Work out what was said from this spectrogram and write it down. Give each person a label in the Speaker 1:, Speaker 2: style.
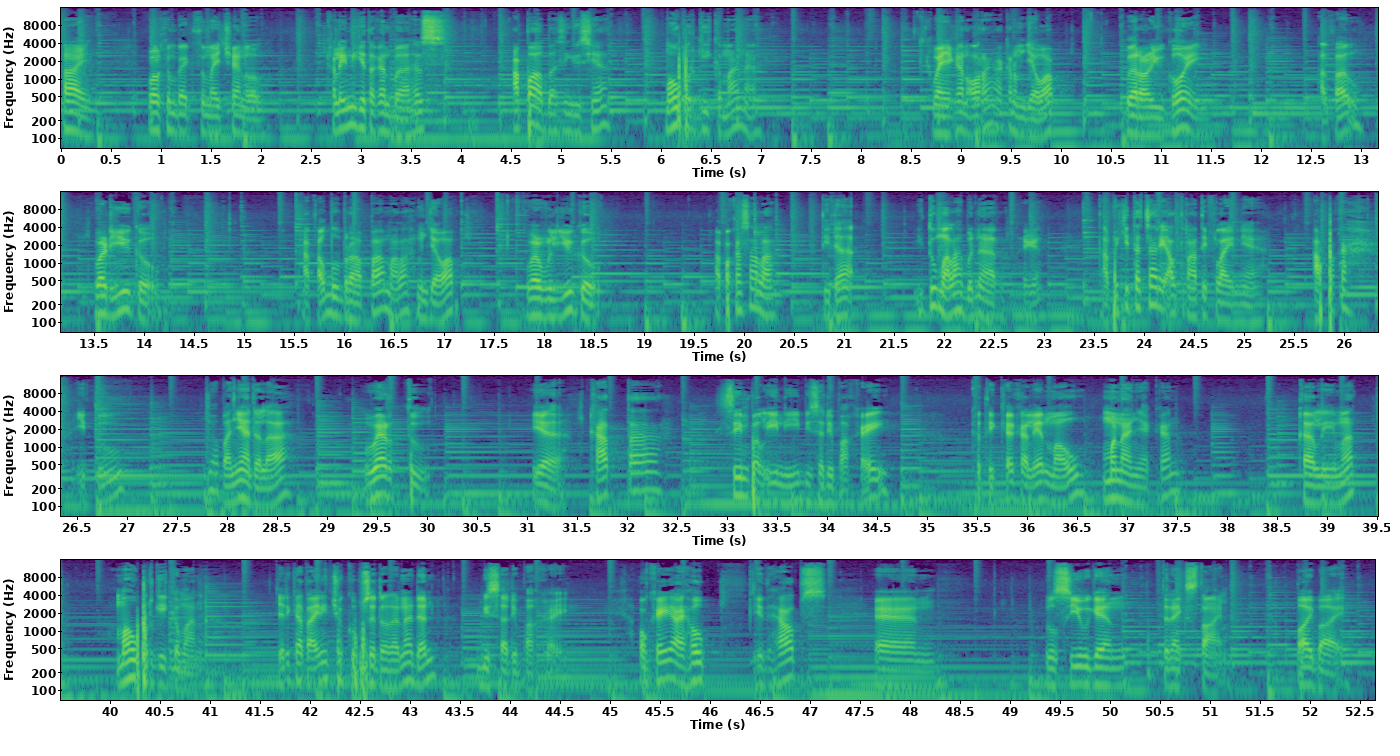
Speaker 1: Hai, welcome back to my channel. Kali ini kita akan bahas apa bahasa Inggrisnya mau pergi ke mana. Kebanyakan orang akan menjawab Where are you going? Atau Where do you go? Atau beberapa malah menjawab Where will you go? Apakah salah? Tidak, itu malah benar, ya kan? Tapi kita cari alternatif lainnya. Apakah itu? Jawabannya adalah where to. Ya, kata simple ini bisa dipakai ketika kalian mau menanyakan kalimat mau pergi ke mana. Jadi kata ini cukup sederhana dan bisa dipakai. Oke, okay, I hope it helps and we'll see you again the next time. Bye bye.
